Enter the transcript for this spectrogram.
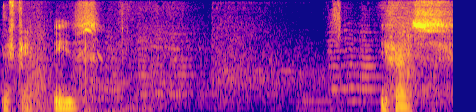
Two strength, please. Defense.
